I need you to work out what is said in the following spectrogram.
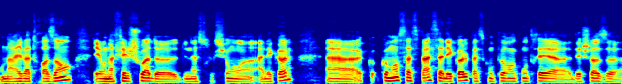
on arrive à 3 ans et on a fait le choix d'une instruction à l'école. Euh, co- comment ça se passe à l'école? Parce qu'on peut rencontrer euh, des choses euh,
